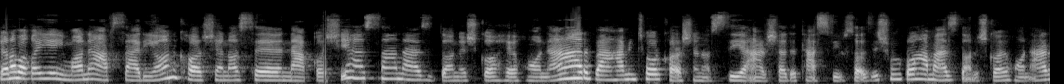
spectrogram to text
جناب آقای ایمان افسریان کارشناس نقاشی هستند از دانشگاه هنر و همینطور کارشناسی ارشد تصویرسازیشون رو هم از دانشگاه هنر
